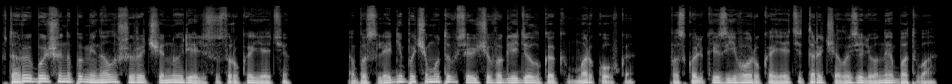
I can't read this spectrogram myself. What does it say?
Второй больше напоминал широченную рельсу с рукоятью, а последний почему-то все еще выглядел как морковка, поскольку из его рукояти торчала зеленая ботва.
